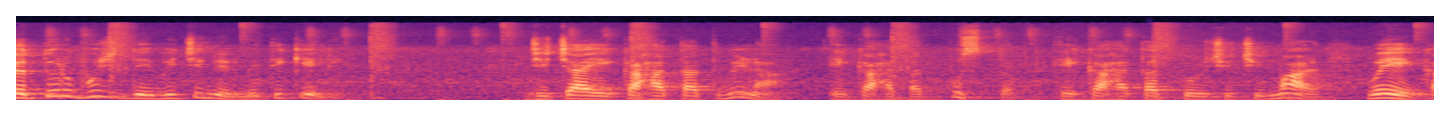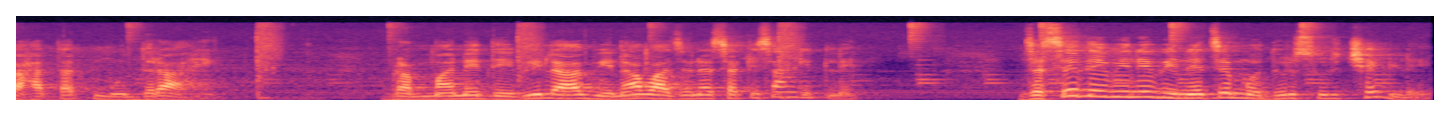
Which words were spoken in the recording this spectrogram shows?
चतुर्भुज देवीची निर्मिती केली. जिच्या एका हातात विणा एका हातात पुस्तक एका हातात तुळशीची माळ व एका हातात मुद्रा आहे. ब्रह्माने देवीला विणा वाजवण्यासाठी सांगितले. जसे देवीने विणेचे मधुर सूर छेडले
